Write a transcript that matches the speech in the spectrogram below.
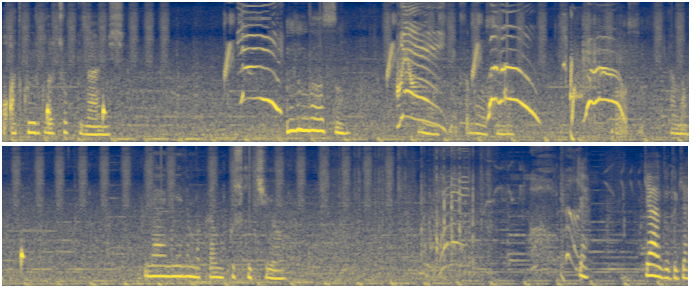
O at kuyrukları çok güzelmiş. bu olsun. Bu olsun. Yoksa bu olsun. Bu. Bu olsun. Tamam. İlerleyelim bakalım. Kuş geçiyor. Gel. Gel Dudu gel.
